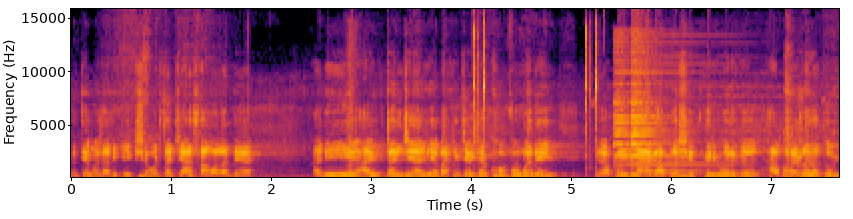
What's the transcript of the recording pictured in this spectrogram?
तर ते म्हणाले की एक शेवटचा चान्स आम्हाला द्या. आणि आयुक्तांचे आणि बाकीच्या खोपोमध्ये आपण नाग आपला शेतकरी वर्ग हा भरडला जातोय.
